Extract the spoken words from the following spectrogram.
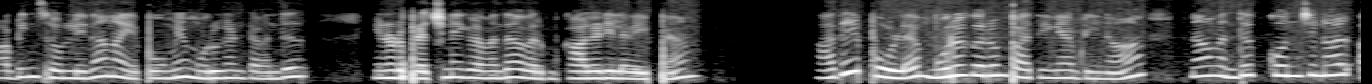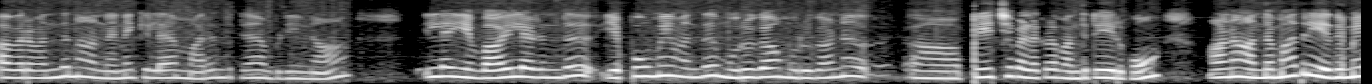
அப்படின்னு சொல்லி தான் நான் எப்போவுமே முருகன்கிட்ட வந்து என்னோடய பிரச்சனைகளை வந்து அவர் காலடியில் வைப்பேன். அதே போல் முருகரும் பார்த்தீங்க அப்படின்னா நான் வந்து கொஞ்ச நாள் அவரை வந்து நான் நினைக்கல மறந்துட்டேன் அப்படின்னா இல்லை என் வாயிலிருந்து எப்போவுமே வந்து முருகா முருகான்னு பேச்சு வழக்கில் வந்துகிட்டே இருக்கும். ஆனால் அந்த மாதிரி எதுவுமே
